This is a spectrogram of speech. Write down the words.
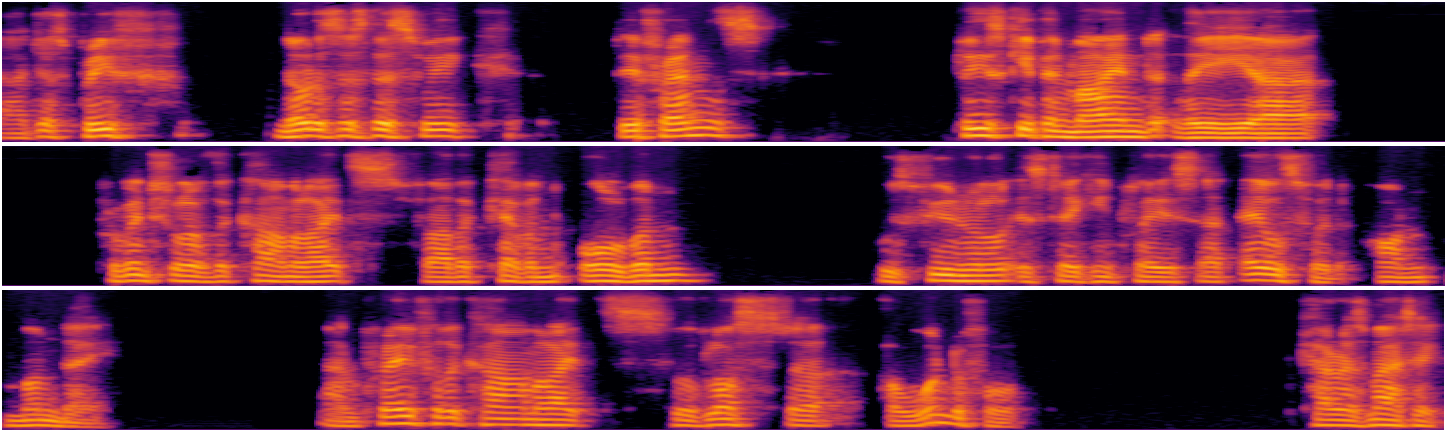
Uh, just brief notices this week, dear friends. Please keep in mind the uh, Provincial of the Carmelites, Father Kevin Alban, whose funeral is taking place at Aylesford on Monday. And pray for the Carmelites who have lost a, a wonderful, charismatic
